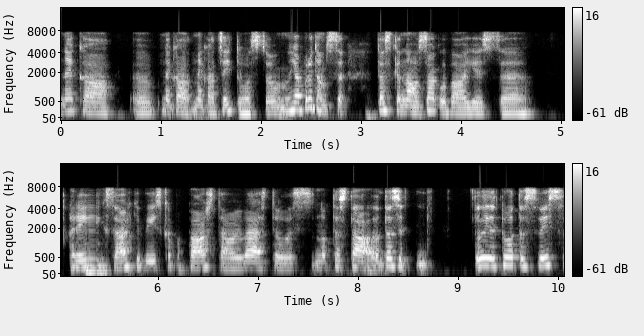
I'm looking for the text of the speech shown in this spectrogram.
nekā, eh, nekā, nekā citos. Un, jā, protams, tas, ka nav saglabājies eh, Rīgas arhibīskapa pārstāvju vēstules, nu, tas, tā, tas ir. Līdz ar to tas viss,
